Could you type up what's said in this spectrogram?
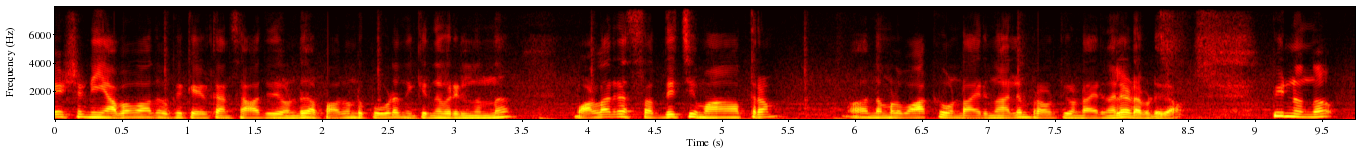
ഏഷണി അപവാദമൊക്കെ കേൾക്കാൻ സാധ്യതയുണ്ട്. അപ്പോൾ അതുകൊണ്ട് കൂടെ നിൽക്കുന്നവരിൽ നിന്ന് വളരെ ശ്രദ്ധിച്ച് മാത്രം നമ്മൾ വാക്ക് വാക്കുകൊണ്ടായിരുന്നാലും പ്രവൃത്തി കൊണ്ടായിരുന്നാലും ഇടപെടുക. പിന്നൊന്ന്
